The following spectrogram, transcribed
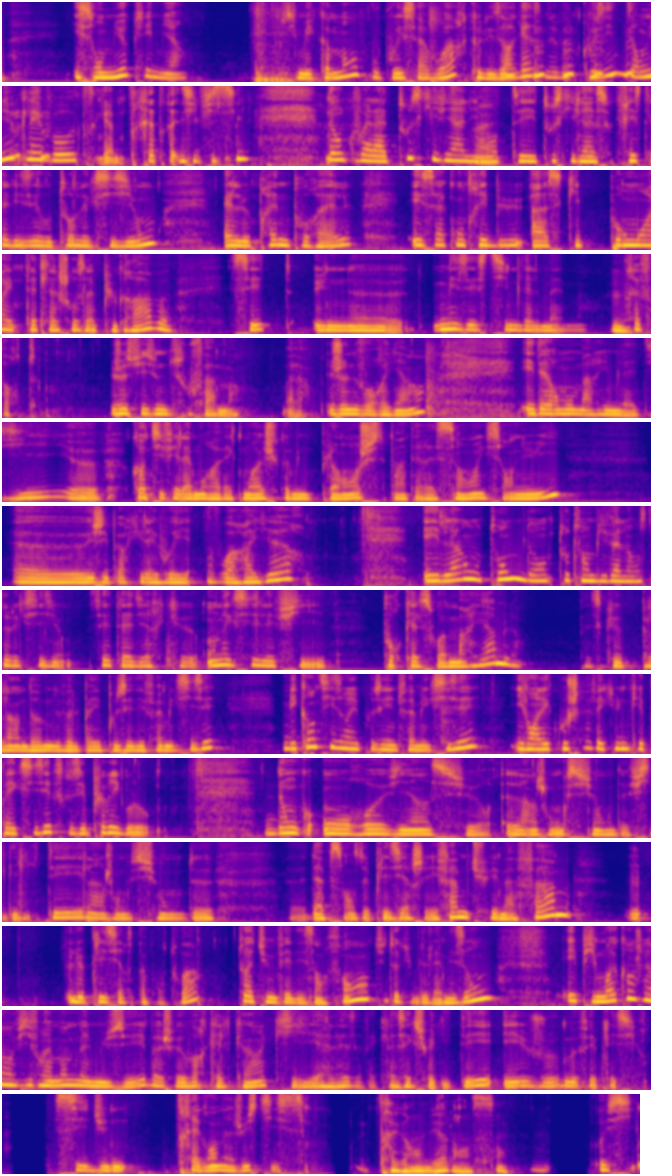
ils sont mieux que les miens. Je dis, mais comment vous pouvez savoir que les orgasmes de votre cousine sont mieux que les vôtres? C'est quand même très très difficile. Donc voilà, tout ce qui vient alimenter, tout ce qui vient se cristalliser autour de l'excision, elles le prennent pour elles. Et ça contribue à ce qui, pour moi, est peut-être la chose la plus grave, c'est une euh, mésestime d'elle-même, mmh. très forte. Je suis une sous-femme. Voilà, je ne vaux rien. Et d'ailleurs, mon mari me l'a dit. Euh, quand il fait l'amour avec moi, je suis comme une planche, c'est pas intéressant, il s'ennuie. Euh, j'ai peur qu'il aille voir ailleurs. Et là, on tombe dans toute l'ambivalence de l'excision. C'est-à-dire qu'on excise les filles pour qu'elles soient mariables, parce que plein d'hommes ne veulent pas épouser des femmes excisées. Mais quand ils ont épousé une femme excisée, ils vont aller coucher avec une qui n'est pas excisée parce que c'est plus rigolo. Donc on revient sur l'injonction de fidélité, l'injonction de euh, d'absence de plaisir chez les femmes. Tu es ma femme, le plaisir c'est pas pour toi. Toi, tu me fais des enfants, tu t'occupes de la maison. Et puis moi, quand j'ai envie vraiment de m'amuser, bah, je vais voir quelqu'un qui est à l'aise avec la sexualité et je me fais plaisir. C'est d'une très grande injustice. Très grande violence. Aussi.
